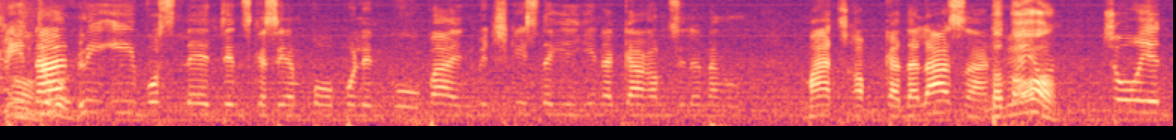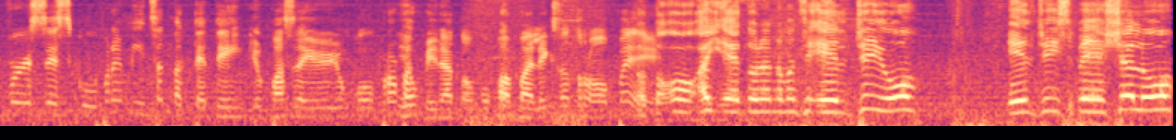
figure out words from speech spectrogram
Binan ni EVOS Legends kasi ang Populin Kupa, in which case nagiging nagkakaroon sila ng match-up kadalasan. Totoo. Ngayon, Choed versus Kupra, minsan magte-thank you pa sa'yo yung Kupra pag binato mo pabalik sa tropa eh. Totoo. Ay, eto na naman si LJ, oh. LJ special, oh.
